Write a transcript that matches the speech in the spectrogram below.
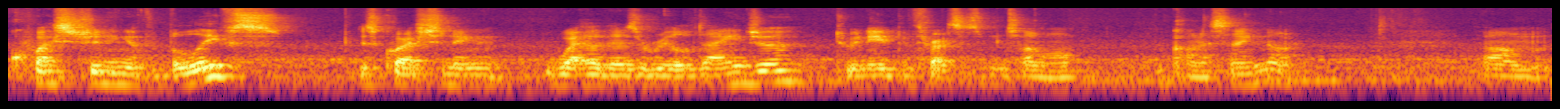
questioning of the beliefs is questioning whether there's a real danger. Do we need the threat system to turn on? I'm kind of saying no. Um,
